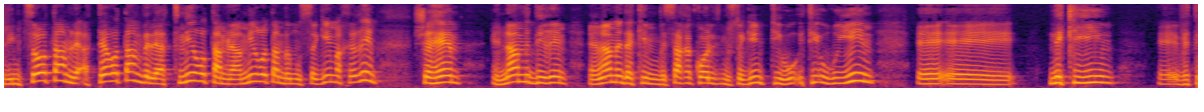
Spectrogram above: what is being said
למצוא אותם, לאתר אותם ולהטמיר אותם, להמיר אותם במושגים אחרים שהם אינם מדירים, אינם מדכאים, בסך הכל מושגים תיאור, תיאוריים אה, אה, נקיים אה, ות,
